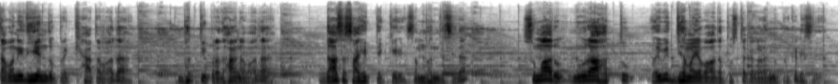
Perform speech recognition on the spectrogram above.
ತವನಿಧಿಯೆಂದು ಪ್ರಖ್ಯಾತವಾದ ಭಕ್ತಿ ಪ್ರಧಾನವಾದ ದಾಸ ಸಾಹಿತ್ಯಕ್ಕೆ ಸಂಬಂಧಿಸಿದ ಸುಮಾರು ನೂರ ಹತ್ತು ವೈವಿಧ್ಯಮಯವಾದ ಪುಸ್ತಕಗಳನ್ನು ಪ್ರಕಟಿಸಿದೆ.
